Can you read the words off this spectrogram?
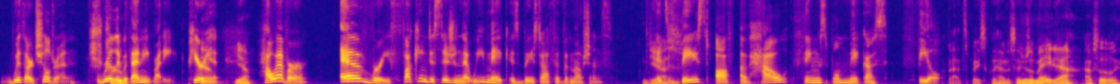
with our children, really True. with anybody, period. Yeah. However, every fucking decision that we make is based off of emotions. Yes. It's based off of how things will make us feel. That's basically how decisions are made. Yeah. Absolutely.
